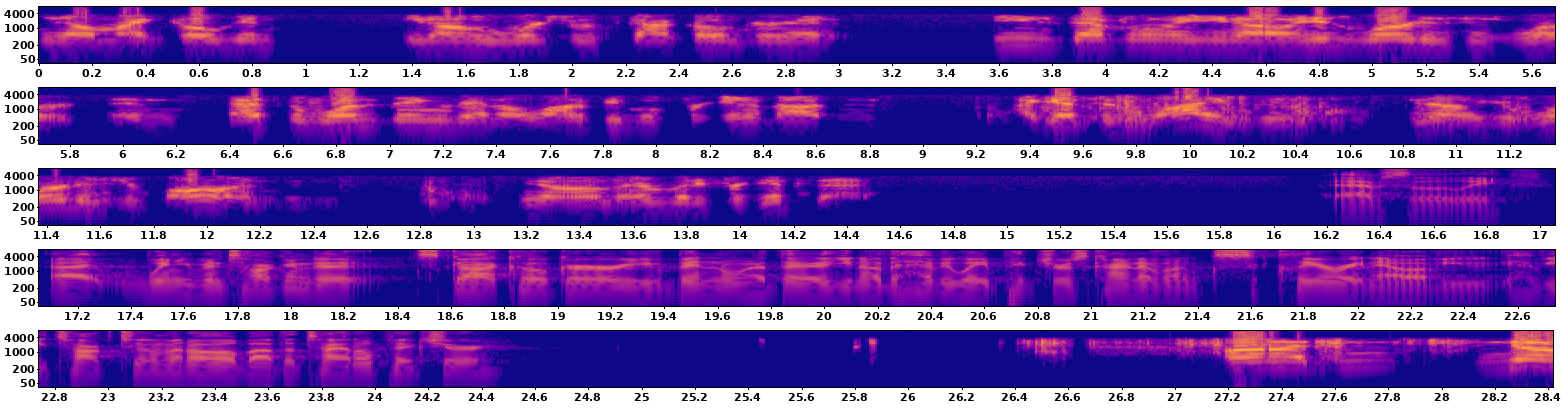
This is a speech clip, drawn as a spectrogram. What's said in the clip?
you know, Mike Kogan, you know, who works with Scott Coker, and he's definitely, you know, his word is his word, and that's the one thing that a lot of people forget about. And I guess in life is, you know, your word is your bond, and you know, everybody forgets that. Absolutely. Uh, when you've been talking to Scott Coker, or you've been with there, you know the heavyweight picture is kind of unclear right now. Have you have you talked to him at all about the title picture? Uh, no.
